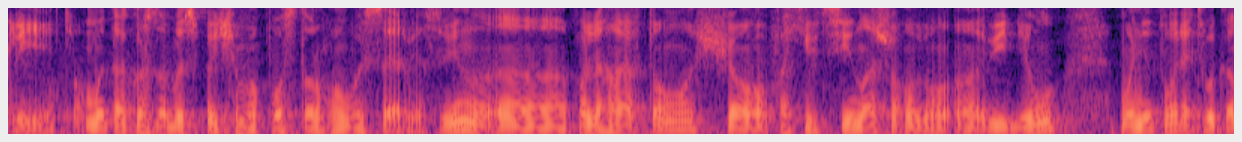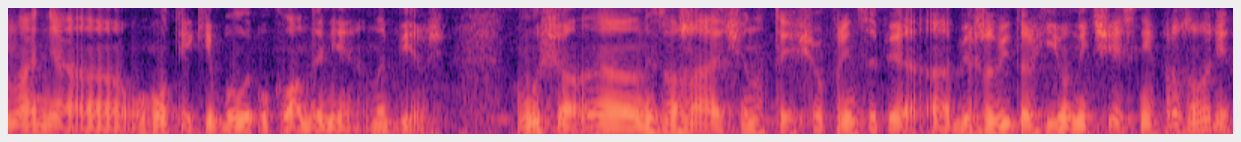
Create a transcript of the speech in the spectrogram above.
клієнтів. Ми також забезпечимо постторговий сервіс. Він е, полягає в тому, що фахівці нашого е, відділу моніторять виконання е, угод, які були укладені на біржі. Тому що, е, незважаючи на те, що в принципі е, біржові торги вони чесні і прозорі,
